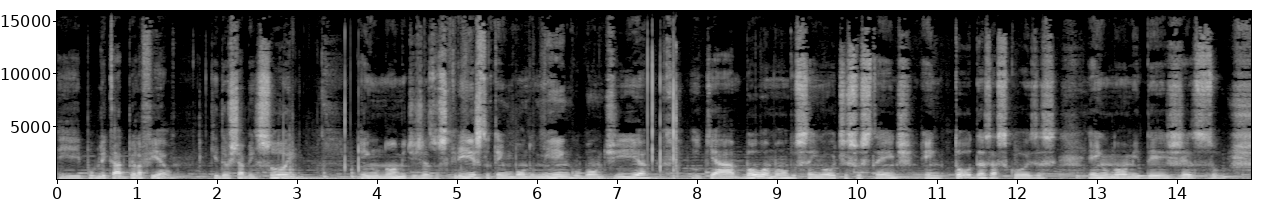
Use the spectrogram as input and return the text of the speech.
e publicado pela Fiel. Que Deus te abençoe. Em o um nome de Jesus Cristo, tenha um bom domingo, um bom dia e que a boa mão do Senhor te sustente em todas as coisas, em o um nome de Jesus.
